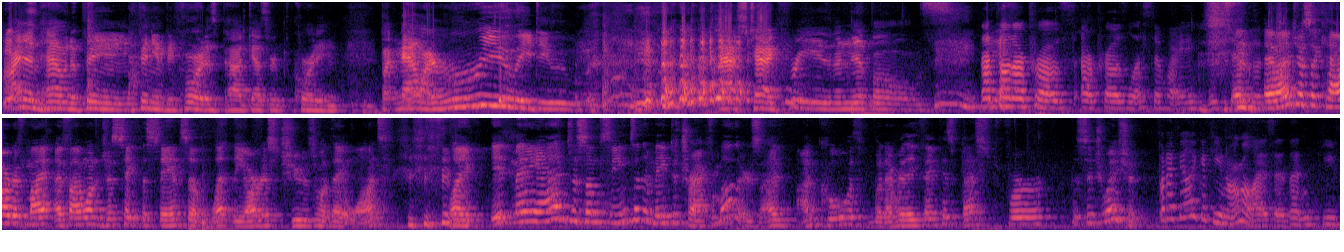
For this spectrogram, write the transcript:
I didn't have an opinion opinion before this podcast recording, but now I really do. Hashtag free the nipples. That's on our pros our pros list of why we should Am, am I just a coward if my if I want to just take the stance of let the artist choose what they want? like it may add to some scenes and it may detract from others. I'm I'm cool with whatever they think is best for the situation. But I feel like if you normalize it, then you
